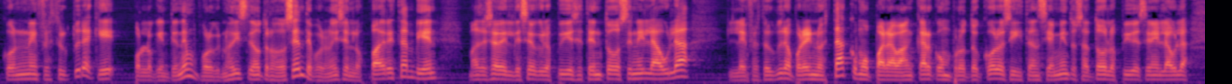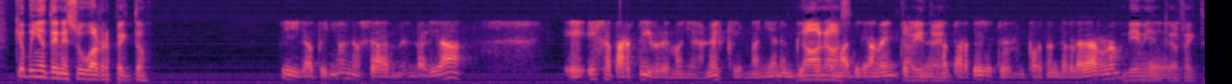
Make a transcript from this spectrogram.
con una infraestructura que, por lo que entendemos, porque nos dicen otros docentes, porque nos dicen los padres también, más allá del deseo que los pibes estén todos en el aula, la infraestructura por ahí no está como para bancar con protocolos y distanciamientos a todos los pibes en el aula. ¿Qué opinión tenés, Hugo, al respecto? Sí, la opinión, o sea, en realidad eh, es a partir de mañana, no es que mañana empiece automáticamente, sino es a partir, esto es importante aclararlo. Bien, bien, eh, perfecto.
